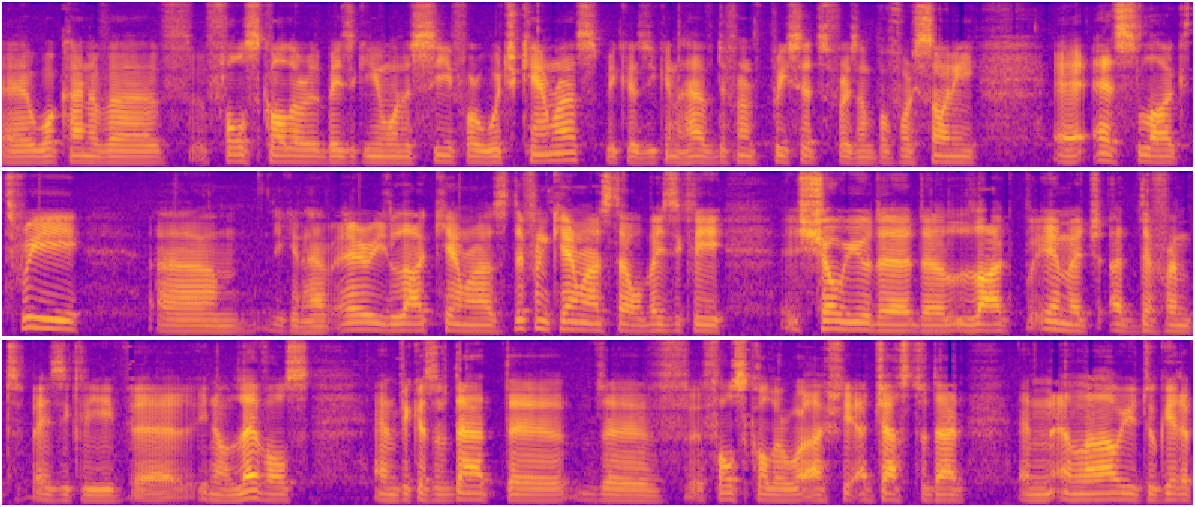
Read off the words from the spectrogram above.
uh, what kind of a false color basically you want to see for which cameras because you can have different presets for example for Sony uh, S-Log 3 um, you can have ARRI log cameras different cameras that will basically show you the the log image at different basically uh, you know levels and because of that the the false color will actually adjust to that and, and allow you to get a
